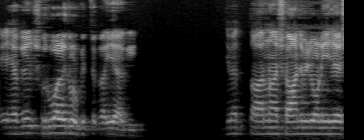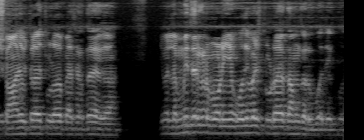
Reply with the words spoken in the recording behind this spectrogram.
ਇਹ ਹੈਗੀ ਸ਼ੁਰੂ ਵਾਲੀ ਢੋਲਕੀ ਦੀ ਚਕਾਈ ਆ ਗਈ ਜਿਵੇਂ ਤਾਰਨਾ ਛਾਂਝ ਵਜਾਉਣੀ ਹੈ, ਛਾਂਝ ਵਿੱਚ ਥੋੜਾ ਪੈ ਸਕਦਾ ਹੈਗਾ। ਜਿਵੇਂ ਲੰਮੀ ਤਿਰਕੜ ਪਾਉਣੀ ਹੈ, ਉਹਦੇ ਵਿੱਚ ਥੋੜਾ ਕੰਮ ਕਰੂਗਾ, ਦੇਖੋ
